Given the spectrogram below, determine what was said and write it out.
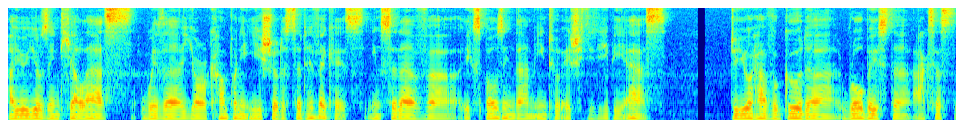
Are you using TLS with uh, your company issued certificates instead of uh, exposing them into HTTPS? Do you have a good uh, role based uh, access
